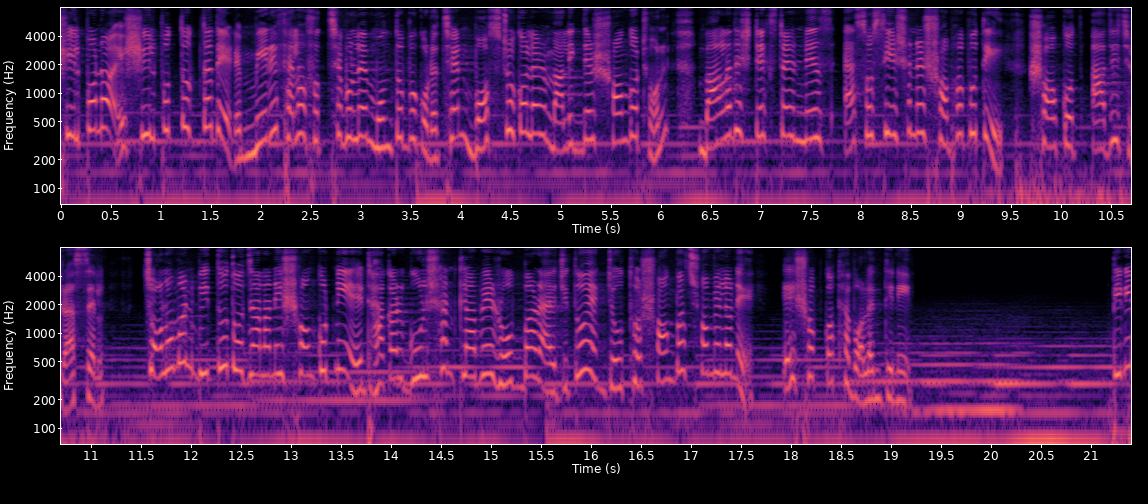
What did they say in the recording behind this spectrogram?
শিল্প নয়, শিল্পোদ্যোক্তাদের মেরে ফেলা হচ্ছে বলে মন্তব্য করেছেন বস্ত্রকলের মালিকদের সংগঠন বাংলাদেশ টেক্সটাইল মিলস অ্যাসোসিয়েশনের সভাপতি শওকত আজিজ রাসেল। চলমান বিদ্যুৎ ও জ্বালানি সংকট নিয়ে ঢাকার গুলশান ক্লাবে রোববার আয়োজিত এক যৌথ সংবাদ সম্মেলনে এসব কথা বলেন তিনি। তিনি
